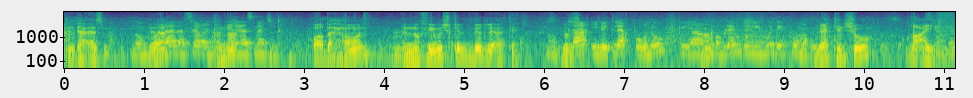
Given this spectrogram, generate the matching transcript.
عندها أزمة. Qu'elle est asthmatique. واضح هون إنه في مشكل بالرئتين. Là, بالضبط. il est clair pour nous qu'il y a un Hein problème au niveau des poumons. لكن شو؟ ضعيف.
